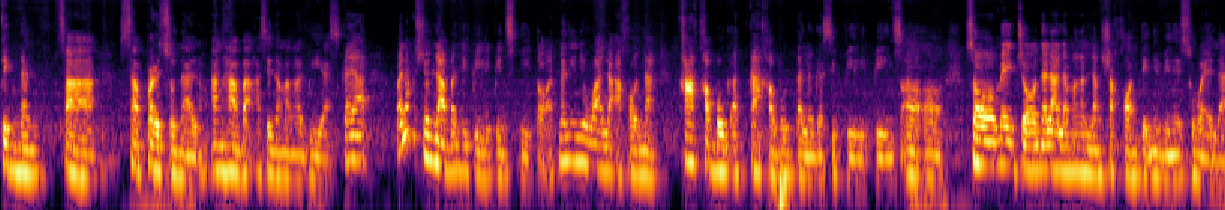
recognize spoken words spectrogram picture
tignan sa sa personal. Ang haba kasi ng mga bias. Kaya malakas yung laban ni Philippines dito at naniniwala ako na kakabog at kakabog talaga si Philippines. Oo. So, medyo nalalamangan lang siya konti ni Venezuela.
